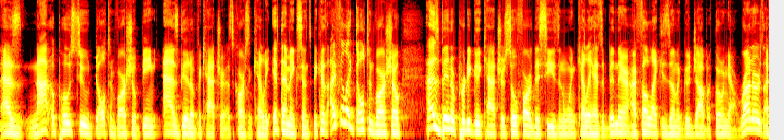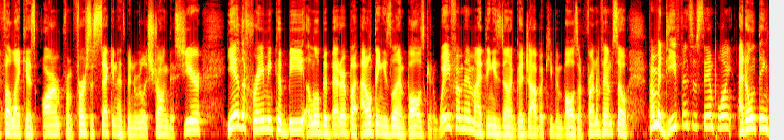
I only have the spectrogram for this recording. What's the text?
as not opposed to Dalton Varsho being as good of a catcher as Carson Kelly, if that makes sense. Because I feel like Dalton Varsho has been a pretty good catcher so far this season when Kelly hasn't been there. I felt like he's done a good job of throwing out runners. I felt like his arm from first to second has been really strong this year. Yeah, the framing could be a little bit better, but I don't think he's letting balls get away from him. I think he's done a good job of keeping balls in front of him. So, from a defensive standpoint, I don't think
